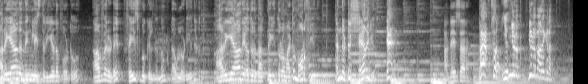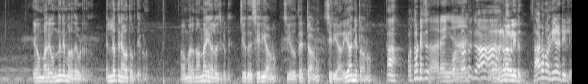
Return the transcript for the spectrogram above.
അറിയാതെ നിങ്ങൾ ഈ സ്ത്രീയുടെ ഫോട്ടോ അവരുടെ ഫേസ്ബുക്കിൽ നിന്നും ഡൗൺലോഡ് ചെയ്തെടുത്തു. അറിയാതെ അതൊരു നഗ്നചിത്രവുമായിട്ട് മോർഫ് ചെയ്തു. എന്നിട്ട് ഷെയർ ചെയ്തു. ഞാൻ അതെ സാർ യവന്മാരെ ഒന്നിനും വെറുതെ വിടരുത്. എല്ലാത്തിനും അകത്ത് വൃത്തിയാക്കണം അവന്മാരെ നന്നായി ആലോചിക്കട്ടെ. ചെയ്തത് ശരിയാണോ? ചെയ്തത് തെറ്റാണോ? ശരി അറിയാഞ്ഞിട്ടാണോ? ആ പുറത്തോട്ടേക്ക്. പുറത്തോട്ടേക്ക്. ആ ആ. ഇറങ്ങടാ വെളിയിൽ സാറ് പറഞ്ഞു കേട്ടില്ലേ?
